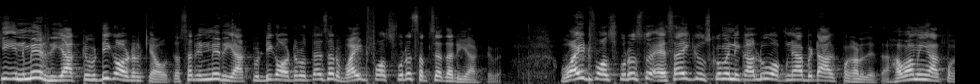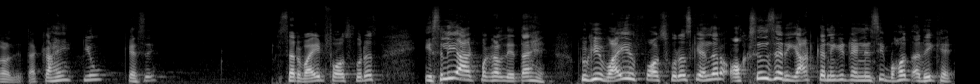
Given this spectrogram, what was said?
कि इनमें रिएक्टिविटी का ऑर्डर क्या होता है? सर इनमें रिएक्टिविटी का ऑर्डर होता है। सर व्हाइट फॉस्फोरस सबसे ज़्यादा रिएक्टिव है। व्हाइट फॉस्फोरस तो ऐसा है कि उसको मैं निकालू अपने आप बेटा आग पकड़ देता हवा में ही आग पकड़ देता है। कहें? क्यों? कैसे? सर व्हाइट फॉस्फोरस इसलिए आग पकड़ देता है क्योंकि व्हाइट फॉस्फोरस के अंदर ऑक्सीजन से रिएक्ट करने की टेंडेंसी बहुत अधिक है।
